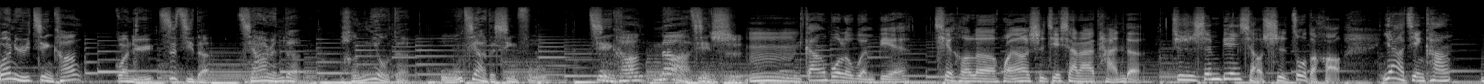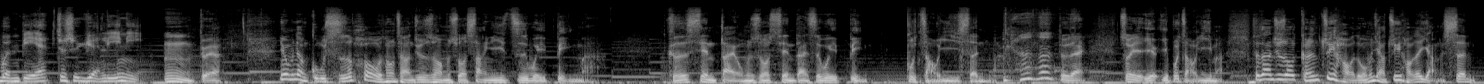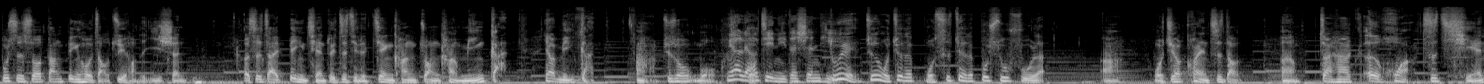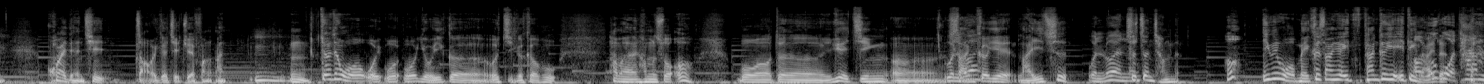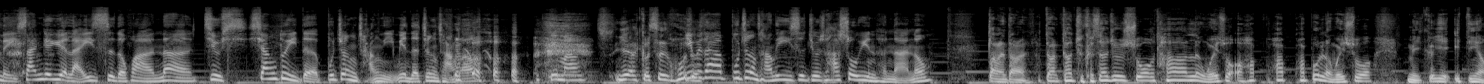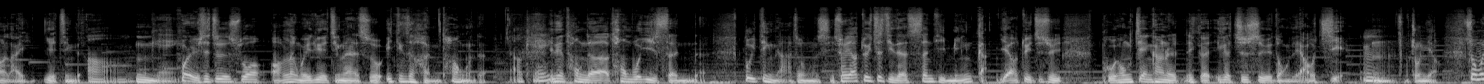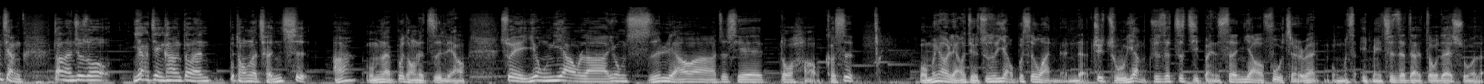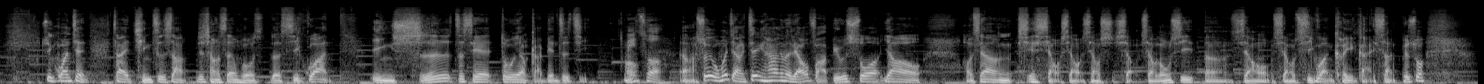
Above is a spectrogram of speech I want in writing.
关于健康，关于自己的、家人的、朋友的无价的幸福，健康那件事。嗯，刚刚播了吻别，切合了黄药师接下来谈的，就是身边小事做得好，亚健康。吻别就是远离你。嗯，对啊，因为我们讲古时候通常就是说我们说上医治未病嘛，可是现代我们说现代是未病不找医生嘛，对不对？所以也也不找医嘛。这当然就是说，可能最好的我们讲最好的养生，不是说当病后找最好的医生，而是在病前对自己的健康状况敏感，要敏感啊。就说我你要了解你的身体，对，就是我觉得我是觉得不舒服了啊，我就要快点知道。啊，在它恶化之前，快点去找一个解决方案。嗯嗯，就像我我我我有一个我几个客户，他们他们说哦，我的月经呃三个月来一次，紊乱是正常的哦，因为我每个三个月三个月一定来的。如果他每三个月来一次的话，那就相对的不正常里面的正常了，对吗？呀，可是因为他不正常的意思就是他受孕很难哦。当然，当然，但他可是他就是说，他认为说，哦，他他他不认为说每个月一定要来月经的哦，嗯，或者有些就是说，哦，认为月经来的时候一定是很痛的，OK，一定痛的痛不欲生的，不一定的啊，这种东西，所以要对自己的身体敏感，也要对自己普通健康的一个一个知识有一种了解，嗯，重要。所以我们讲，当然就是说亚健康，当然不同的层次啊，我们来不同的治疗，所以用药啦，用食疗啊，这些都好，可是。我们要了解，就是药不是万能的，最主要就是自己本身要负责任。我们每次在在都在说的，最关键在情志上，日常生活的习惯、饮食这些都要改变自己。没错啊，所以我们讲健康的疗法，比如说要好像一些小小小小小东西，呃，小小习惯可以改善。比如说，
